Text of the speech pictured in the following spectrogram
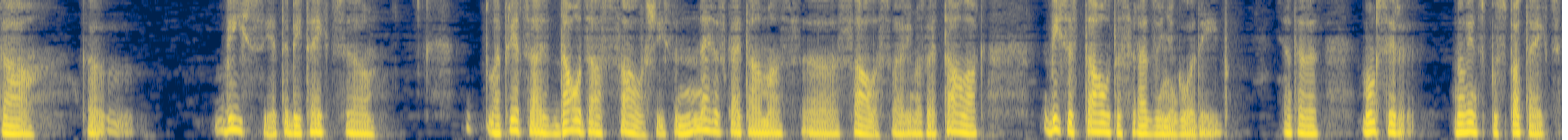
kā, ka visi, ja te bija teikts, lai priecājas daudzās salas, šīs nesaskaitāmās salas, vai arī mazliet tālāk, visas tautas redz viņa godību. Ja, tad mums ir no vienas puses pateikts,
